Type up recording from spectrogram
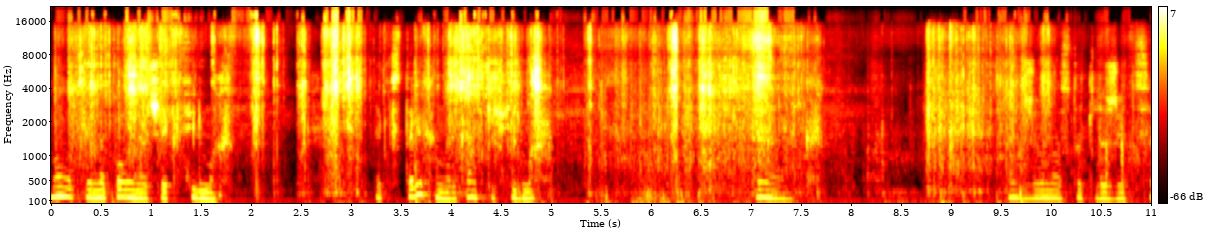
Знову цей наповнювач, як в фільмах, як в старих американських фільмах. Так. Отже, у нас тут лежить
